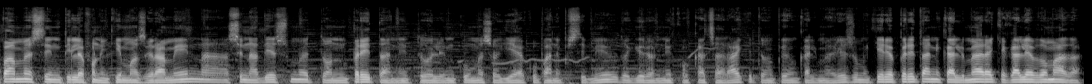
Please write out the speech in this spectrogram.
Πάμε στην τηλεφωνική μας γραμμή να συναντήσουμε τον πρίτανη του Ελληνικού Μεσογειακού Πανεπιστημίου, τον κύριο Νίκο Κατσαράκη, τον οποίο καλημερίζουμε. Κύριε Πρίτανη, καλημέρα και καλή εβδομάδα.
